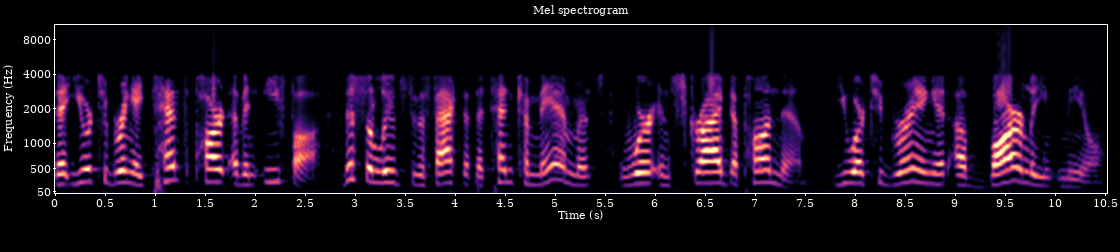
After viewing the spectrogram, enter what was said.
That you're to bring a tenth part of an ephah. This alludes to the fact that the Ten Commandments were inscribed upon them. You are to bring it of barley meal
